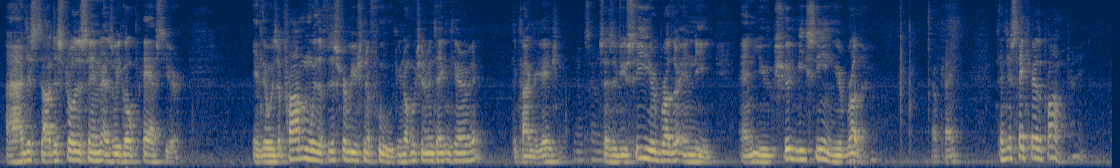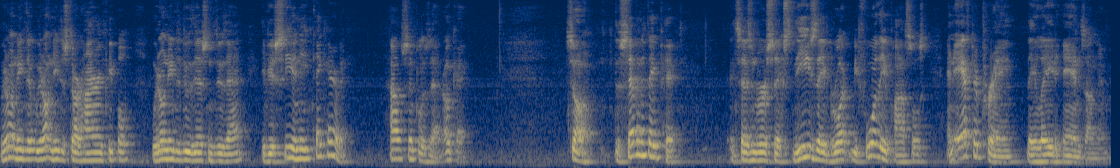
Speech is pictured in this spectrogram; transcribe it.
I uh, just, I'll just throw this in as we go past here. If there was a problem with the distribution of food, you know who should have been taking care of it? The congregation. It says if you see your brother in need, and you should be seeing your brother, okay, then just take care of the problem. Right. We don't need to, we don't need to start hiring people. We don't need to do this and do that. If you see a need, take care of it. How simple is that? Okay. So, the seven that they picked, it says in verse 6, these they brought before the apostles, and after praying, they laid hands on them.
